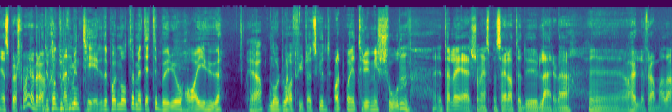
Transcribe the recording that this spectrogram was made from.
ja spørsmålet er bra. Du kan Men- dokumentere det på en måte, men dette bør du jo ha i huet Ja. når du har fyrt deg et skudd. Og, og jeg tror misjonen til er, som Espen ser, at du lærer deg eh, å holde framme. da,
